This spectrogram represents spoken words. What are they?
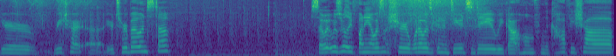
your recharge uh, your turbo and stuff. So it was really funny. I wasn't sure what I was gonna do today. We got home from the coffee shop,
